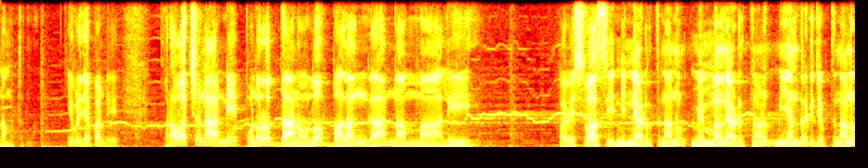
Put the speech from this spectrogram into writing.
నమ్ముతున్నాం. ఇప్పుడు చెప్పండి ప్రవచనాన్ని పునరుద్ధానంలో బలంగా నమ్మాలి. విశ్వాసి నిన్నే అడుగుతున్నాను మిమ్మల్ని అడుగుతున్నాను మీ అందరికి చెప్తున్నాను.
